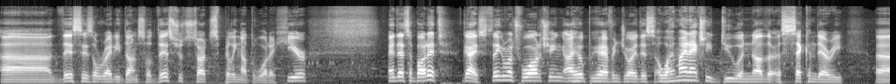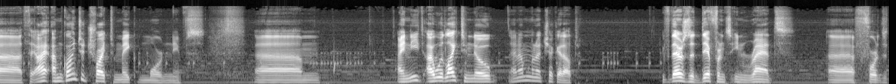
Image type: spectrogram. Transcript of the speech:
Uh, this is already done, so this should start spilling out the water here. And that's about it. Guys, thank you very much for watching. I hope you have enjoyed this. Oh, I might actually do another, a secondary uh, thing. I'm going to try to make more nymphs. Um, I need, I would like to know, and I'm gonna check it out. If there's a difference in rads uh, for the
